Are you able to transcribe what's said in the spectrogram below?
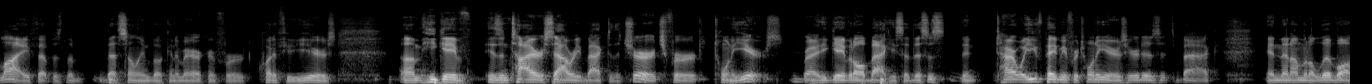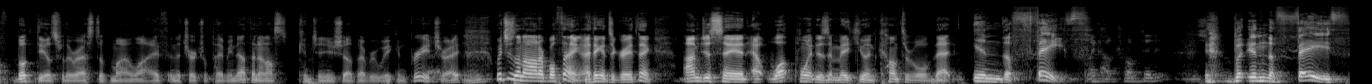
Life. That was the best selling book in America for quite a few years. Um, he gave his entire salary back to the church for 20 years, right? He gave it all back. He said, This is the entire way you've paid me for 20 years. Here it is, it's back. And then I'm going to live off book deals for the rest of my life, and the church will pay me nothing, and I'll continue to show up every week and preach, right? Which is an honorable thing. I think it's a great thing. I'm just saying, at what point does it make you uncomfortable that in the faith, Like how Trump did it. but in the faith,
